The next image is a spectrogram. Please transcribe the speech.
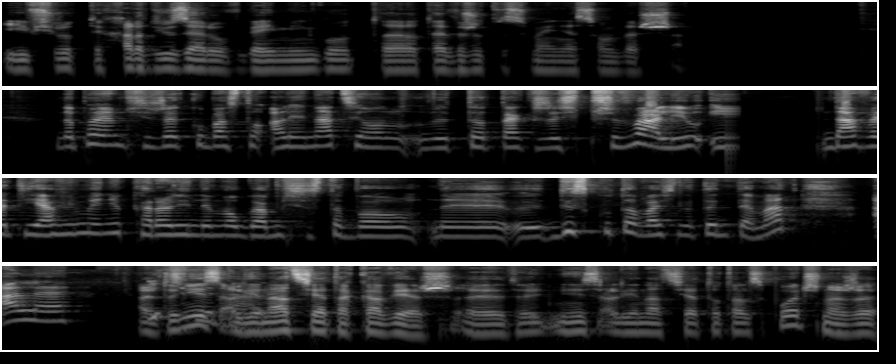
i wśród tych hard userów gamingu to te wyrzuty sumienia są wyższe. No powiem Ci, że Kuba z tą alienacją to tak żeś przywalił i nawet ja w imieniu Karoliny mogłam się z Tobą y, y, dyskutować na ten temat, ale ale to nie jest alienacja taka, wiesz, e, to nie jest alienacja total społeczna, że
